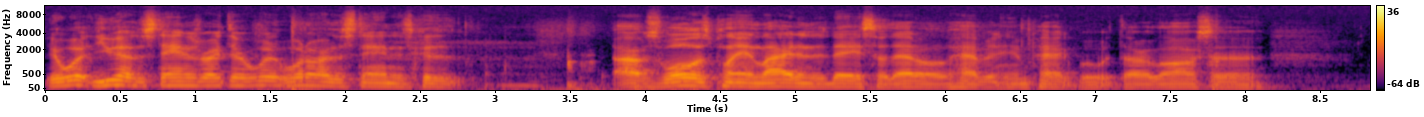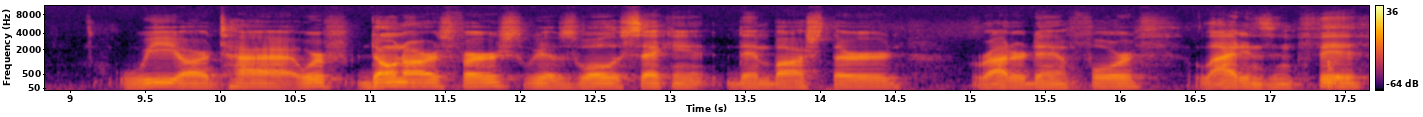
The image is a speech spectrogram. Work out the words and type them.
yeah. What you have the standings right there? What what are the standings? Because as well as playing Leiden today, so that'll have an impact. But with our loss, uh, we are tied. We're Donars first. We have Zwolle second, Den Bosch third, Rotterdam fourth, Leiden's in fifth.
